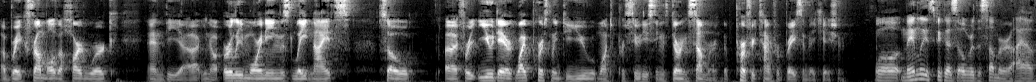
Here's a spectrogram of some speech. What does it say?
a break from all the hard work and the, uh, you know, early mornings, late nights. So, uh, for you, Derek, why personally do you want to pursue these things during summer, the perfect time for breaks and vacation? Well, mainly it's because over the summer I have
